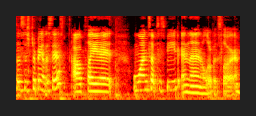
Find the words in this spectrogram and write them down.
So this is Tripping Up the Stairs. I'll play it once up to speed and then a little bit slower.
